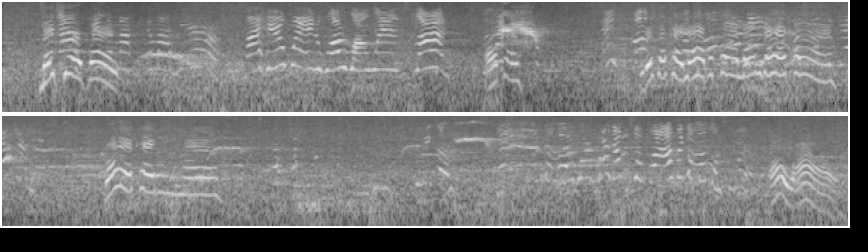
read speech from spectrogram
Make sure it's right. My, hair. My hair went in water while when it slid. Okay, It's it's okay. Y'all having fun. Long they have fun. Go ahead, Caitlin, man. Oh, wow.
